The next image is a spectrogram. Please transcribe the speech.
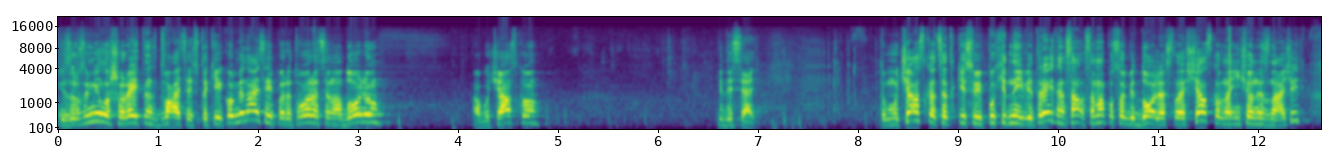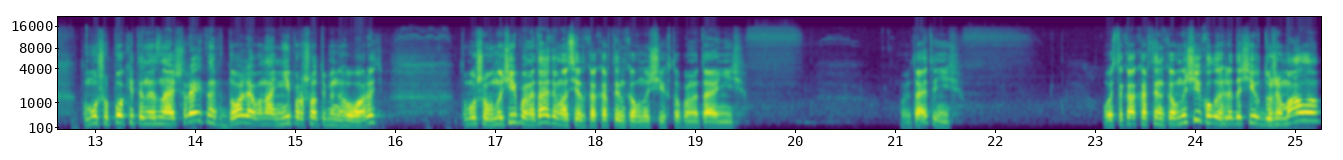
І зрозуміло, що рейтинг 20 в такій комбінації перетвориться на долю або частку 50. Тому частка це такий свій похідний від рейтинг. Сама по собі доля слеш частка, вона нічого не значить. Тому що поки ти не знаєш рейтинг, доля вона ні про що тобі не говорить. Тому що вночі, пам'ятаєте, у нас є така картинка вночі, хто пам'ятає ніч? Пам'ятаєте ніч? Ось така картинка вночі, коли глядачів дуже мало.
